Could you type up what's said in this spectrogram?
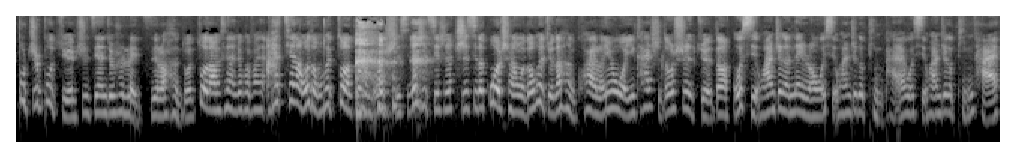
不知不觉之间就是累积了很多，做到现在就会发现啊，天呐，我怎么会？做了这么多实习，但是其实实习的过程我都会觉得很快乐，因为我一开始都是觉得我喜欢这个内容，我喜欢这个品牌，我喜欢这个平台，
